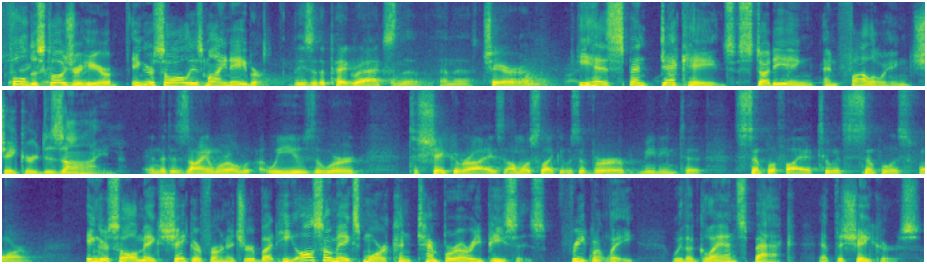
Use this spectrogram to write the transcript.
Full disclosure here Ingersoll is my neighbor. These are the peg racks and the, and the chair. And He has spent decades studying and following Shaker design. in the design world, we use the word to shakerize almost like it was a verb, meaning to simplify it to its simplest form. Ingersoll makes Shaker furniture, but he also makes more contemporary pieces, frequently with a glance back at the Shakers.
